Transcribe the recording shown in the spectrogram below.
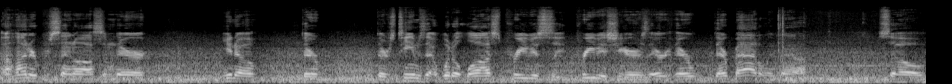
hundred percent awesome, they're, you know, they're there's teams that would have lost previously previous years. They're they're they're battling now. So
